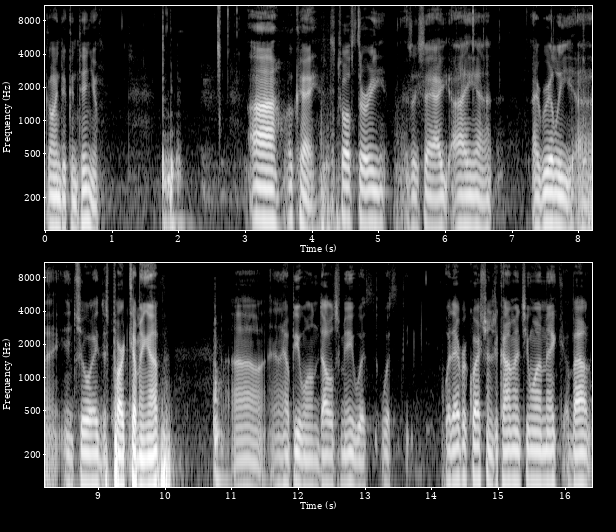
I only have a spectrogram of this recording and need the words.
going to continue. Uh, okay, it's twelve thirty. As I say, I I, I really uh, enjoyed this part coming up, uh, and I hope you will indulge me with with whatever questions or comments you want to make about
